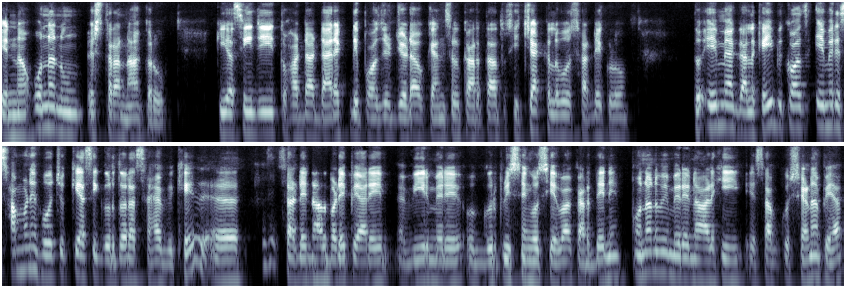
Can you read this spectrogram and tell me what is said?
ਇਹਨਾਂ ਉਹਨਾਂ ਨੂੰ ਇਸ ਤਰ੍ਹਾਂ ਨਾ ਕਰੋ ਕਿ ਅਸੀਂ ਜੀ ਤੁਹਾਡਾ ਡਾਇਰੈਕਟ ਡਿਪੋਜ਼ਿਟ ਜਿਹੜਾ ਉਹ ਕੈਨਸਲ ਕਰਤਾ ਤੁਸੀਂ ਚੈੱਕ ਲਵੋ ਸਾਡੇ ਕੋਲੋਂ। ਤੋ ਇਹ ਮੈਂ ਗੱਲ ਕਹੀ ਬਿਕੋਜ਼ ਇਹ ਮੇਰੇ ਸਾਹਮਣੇ ਹੋ ਚੁੱਕਿਆ ਸੀ ਗੁਰਦੁਆਰਾ ਸਾਹਿਬ ਵਿਖੇ ਅਹ, ਸਾਡੇ ਨਾਲ ਬੜੇ ਪਿਆਰੇ ਵੀਰ ਮੇਰੇ ਗੁਰਪ੍ਰੀਤ ਸਿੰਘ ਉਹ ਸੇਵਾ ਕਰਦੇ ਨੇ ਉਹਨਾਂ ਨੂੰ ਵੀ ਮੇਰੇ ਨਾਲ ਹੀ ਇਹ ਸਭ ਕੁਝ ਸਹਿਣਾ ਪਿਆ।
